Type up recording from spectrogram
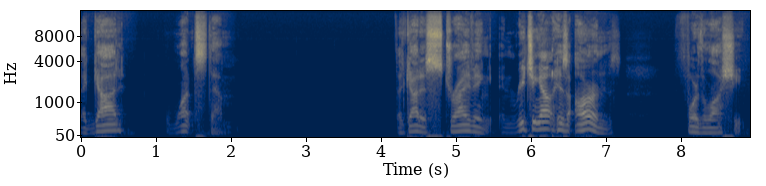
that God wants them, that God is striving and reaching out his arms for the lost sheep.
